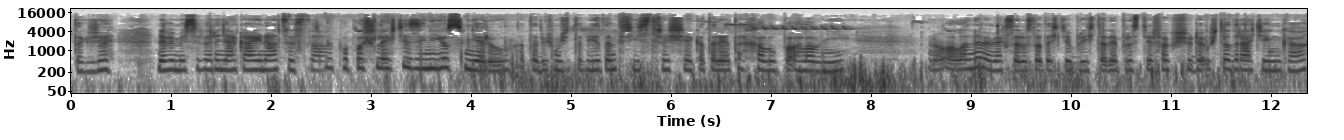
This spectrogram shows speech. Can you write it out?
takže nevím, jestli vede nějaká jiná cesta. Jsme popošli ještě z jiného směru a tady už můžete vidět ten přístřešek a tady je ta chalupa hlavní. No ale nevím, jak se dostat ještě blíž, tady je prostě fakt všude už ta drátěnka.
